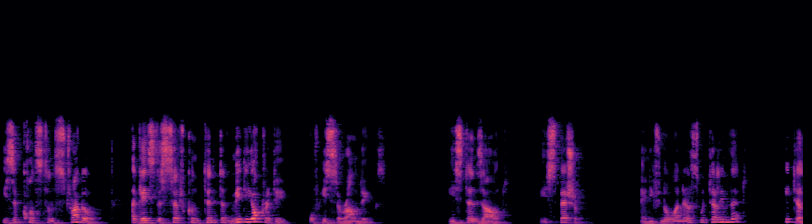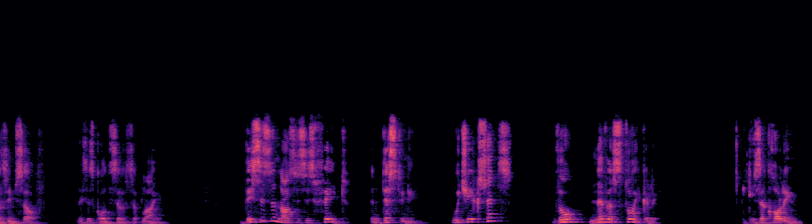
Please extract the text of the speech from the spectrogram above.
is a constant struggle against the self-contented mediocrity of his surroundings. He stands out. He is special. And if no one else would tell him that, he tells himself. This is called self-supply. This is the narcissist's fate and destiny, which he accepts, though never stoically. It is a calling,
